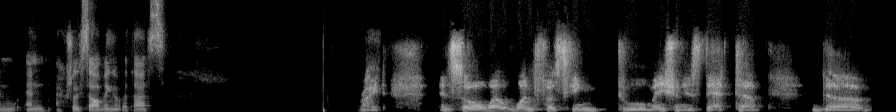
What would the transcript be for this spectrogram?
and, and actually solving it with us. Right. And so, well, one first thing to mention is that uh, the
